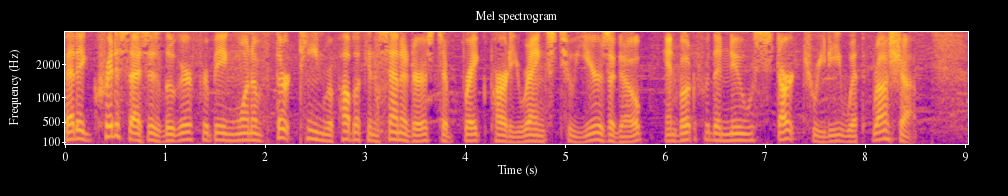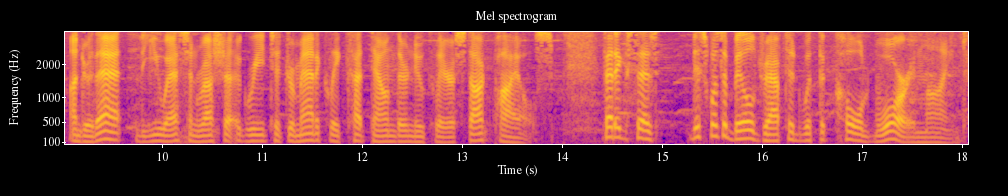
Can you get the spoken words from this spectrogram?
Fettig criticizes Lugar for being one of 13 Republican senators to break party ranks two years ago and vote for the new START treaty with Russia. Under that, the U.S. and Russia agreed to dramatically cut down their nuclear stockpiles. Fettig says this was a bill drafted with the Cold War in mind.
